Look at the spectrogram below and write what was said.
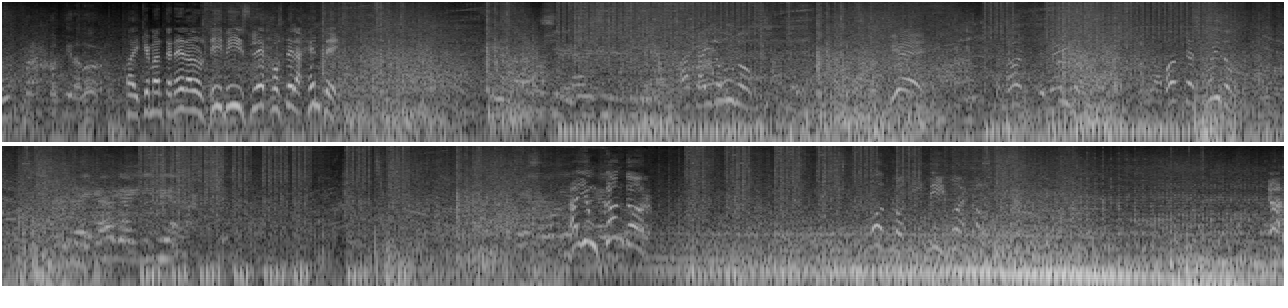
¡Un francotirador! Hay que mantener a los DBs lejos de la gente. Ciudadanos ilegales identificados. ¡Ha caído uno! Bien. Perdón, se me ha ido. ¡Rabón descuido! Recarga iniciada. ¡Hay un cóndor! ¡Otro tití muerto! ¡Ah!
